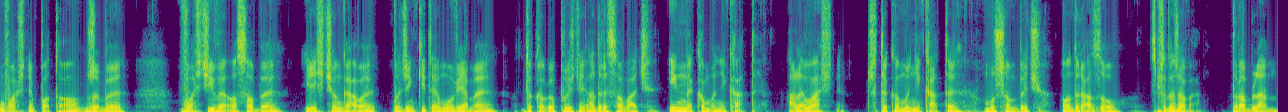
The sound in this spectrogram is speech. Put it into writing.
Właśnie po to, żeby właściwe osoby je ściągały, bo dzięki temu wiemy, do kogo później adresować inne komunikaty. Ale właśnie, czy te komunikaty muszą być od razu sprzedażowe? Problem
